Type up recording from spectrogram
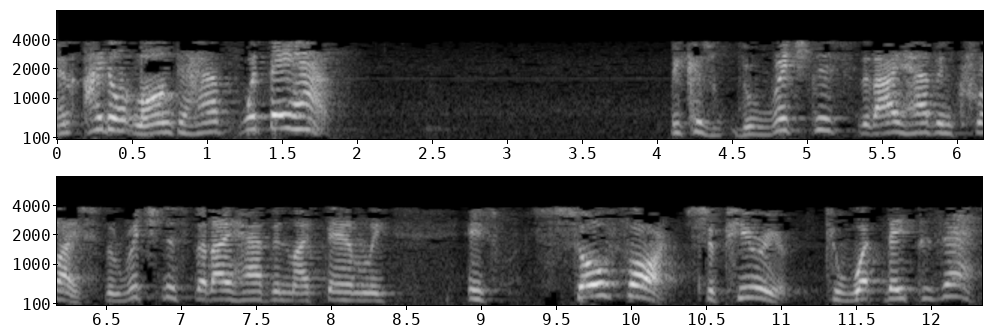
And I don't long to have what they have. Because the richness that I have in Christ, the richness that I have in my family, is so far superior to what they possess.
